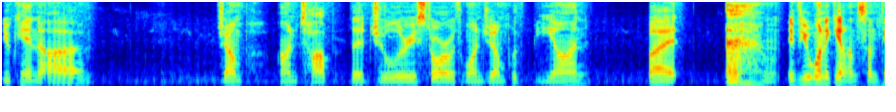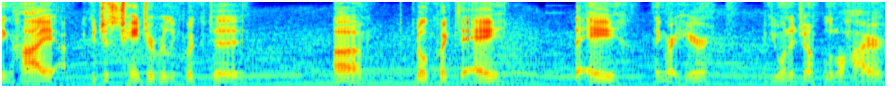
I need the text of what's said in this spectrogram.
you can uh, jump on top the jewelry store with one jump with B on. But if you want to get on something high, you could just change it really quick to, um, real quick to A, the A thing right here, if you want to jump a little higher.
